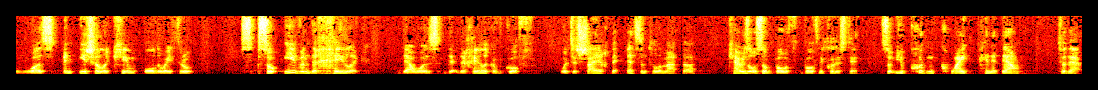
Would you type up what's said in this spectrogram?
was an Ishalakim all the way through. So even the Chalik, that was the, the Chalik of Guf, which is Shaykh the Etzim Tulamata, carries also both both Nikudas So you couldn't quite pin it down to that.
